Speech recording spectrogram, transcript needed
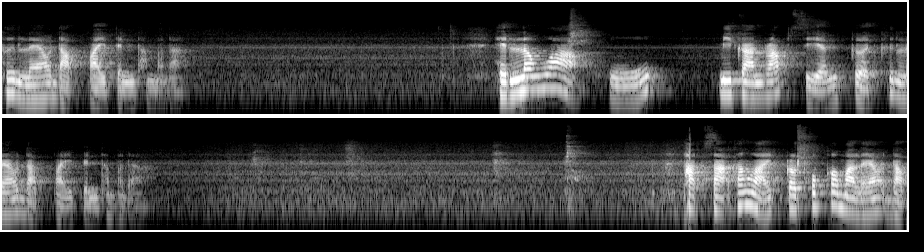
ขึ้นแล้วดับไปเป็นธรรมดา เห็นแล้วว่าหูมีการรับเสียงเกิดขึ้นแล้วดับไปเป็นธรรมดา ผัสสะทั้งหลายกระทบเข้ามาแล้วดับ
